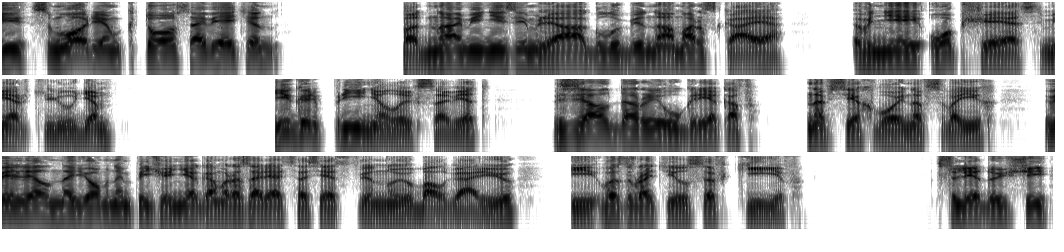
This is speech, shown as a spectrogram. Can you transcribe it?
И с морем кто советен? Под нами не земля, а глубина морская. В ней общая смерть людям. Игорь принял их совет взял дары у греков на всех воинов своих, велел наемным печенегам разорять соседственную Болгарию и возвратился в Киев. В следующий,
